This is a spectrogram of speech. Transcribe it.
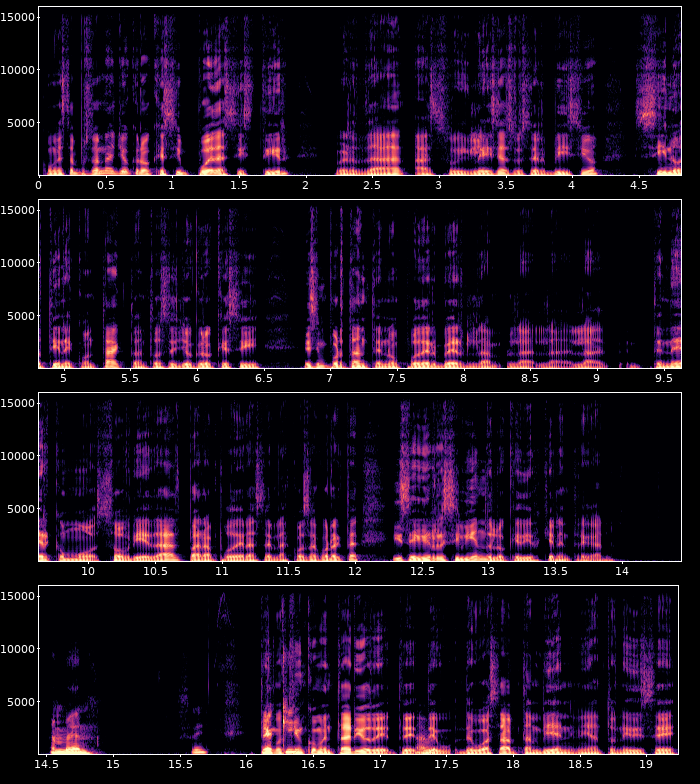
con esta persona, yo creo que sí puede asistir, ¿verdad? A su iglesia, a su servicio, si no tiene contacto. Entonces yo creo que sí, es importante, ¿no? Poder ver, la, la, la, tener como sobriedad para poder hacer las cosas correctas y seguir recibiendo lo que Dios quiere entregarnos. Amén. Sí. Tengo aquí, un comentario de, de, WhatsApp también, mi Anthony. Dice,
